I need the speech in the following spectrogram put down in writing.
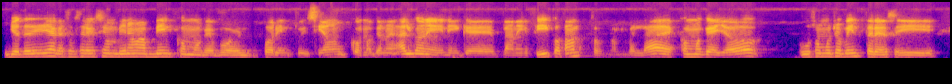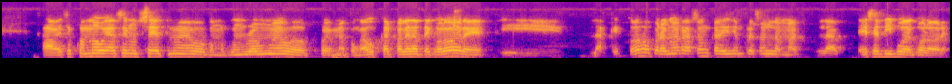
yo te diría que esa selección viene más bien como que por, por intuición, como que no es algo ni, ni que planifico tanto, ¿verdad? Es como que yo uso mucho Pinterest y a veces cuando voy a hacer un set nuevo, como que un row nuevo, pues me pongo a buscar paletas de colores y las que escojo por alguna razón casi siempre son las más, la- ese tipo de colores.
